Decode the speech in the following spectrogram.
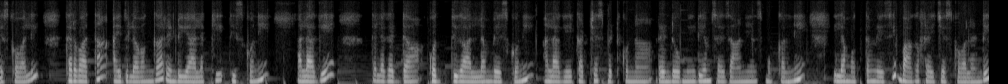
చేసుకోవాలి. తర్వాత ఐదు లవంగా రెండు యాలక్కి తీసుకొని అలాగే తెల్లగడ్డ కొద్దిగా అల్లం వేసుకొని అలాగే కట్ చేసి పెట్టుకున్న రెండు మీడియం సైజ్ ఆనియన్స్ ముక్కల్ని ఇలా మొత్తం వేసి బాగా ఫ్రై చేసుకోవాలండి.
